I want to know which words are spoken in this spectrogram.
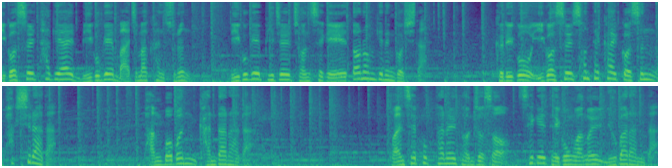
이것을 타개할 미국의 마지막 한 수는 미국의 빚을 전 세계에 떠넘기는 것이다. 그리고 이것을 선택할 것은 확실하다. 방법은 간단하다. 관세 폭탄을 던져서 세계 대공황을 유발한다.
